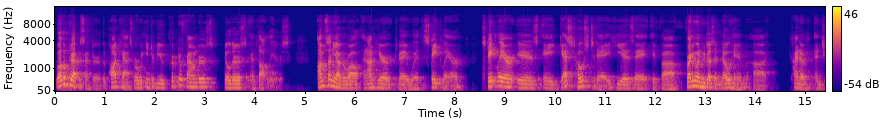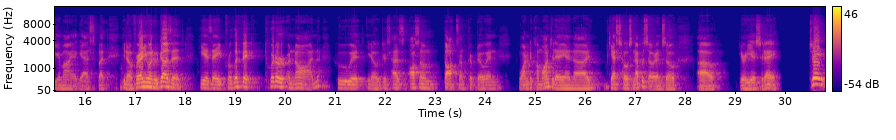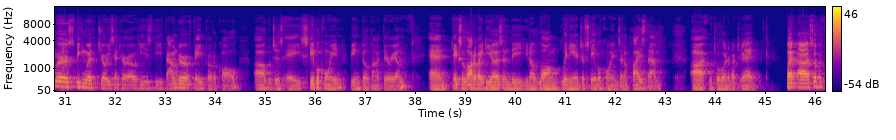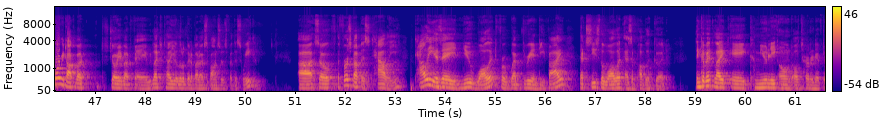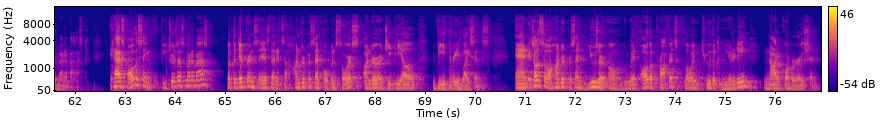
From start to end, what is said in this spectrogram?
Welcome to Epicenter, the podcast where we interview crypto founders, builders, and thought leaders. I'm Sunny Aggarwal, and I'm here today with State Layer. State Layer is a guest host today. He is a, if uh, for anyone who doesn't know him, uh, kind of NGMI, I guess, but you know, for anyone who doesn't, he is a prolific Twitter anon who it, you know just has awesome thoughts on crypto and wanted to come on today and uh, guest host an episode. And so uh, here he is today. Today, we're speaking with Joey Santoro. He's the founder of Fei Protocol, uh, which is a stablecoin being built on Ethereum and takes a lot of ideas in the you know long lineage of stablecoins and applies them, uh, which we'll learn about today. But uh, so before we talk about Joey about Fei, we'd like to tell you a little bit about our sponsors for this week. Uh, so the first up is Tally. Tally is a new wallet for Web3 and DeFi that sees the wallet as a public good. Think of it like a community-owned alternative to MetaMask. It has all the same features as MetaMask, but the difference is that it's 100% open source under a GPL v3 license. And it's also 100% user owned with all the profits flowing to the community, not a corporation.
